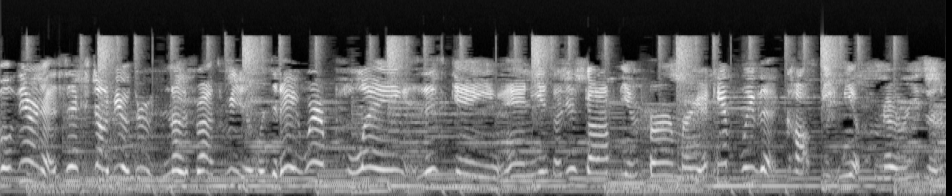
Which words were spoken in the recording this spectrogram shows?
of the internet? Zach's John Beer through another fast video where today we're playing this game and yes I just got off the infirmary. I can't believe that cop beat me up for no reason.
